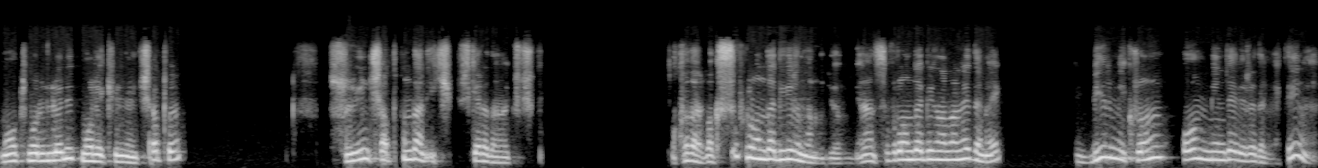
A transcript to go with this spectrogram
montmorillonit molekülünün çapı suyun çapından 200 kere daha küçük. O kadar. Bak sıfır onda bir nano diyorum. Yani sıfır onda bir nano ne demek? Bir mikronun on binde biri demek değil mi?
